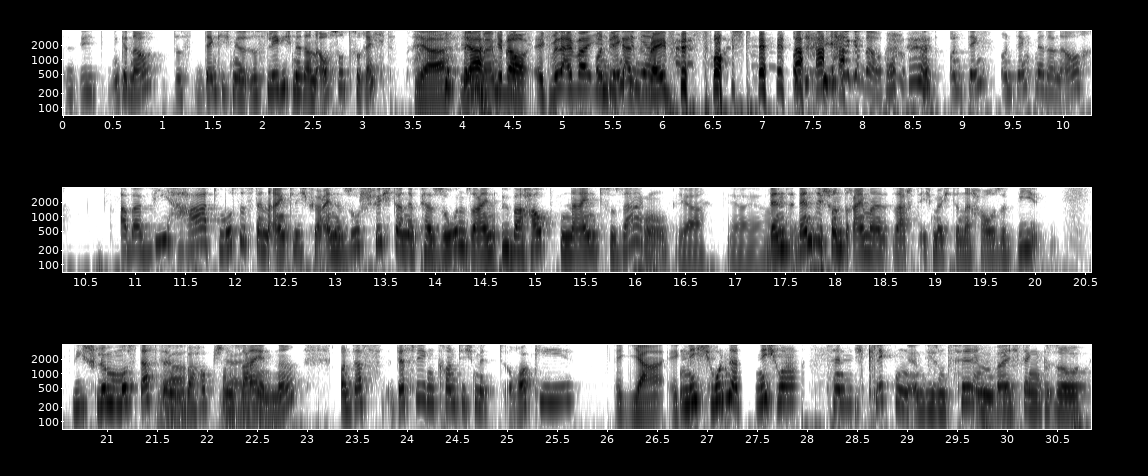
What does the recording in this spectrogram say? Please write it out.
genau, das denke ich mir, das lege ich mir dann auch so zurecht. Ja, ja, genau. Kopf. Ich will einfach ihn nicht als mir, Rapist vorstellen. Und, ja, genau. Und, und denk, und denk mir dann auch, aber wie hart muss es denn eigentlich für eine so schüchterne Person sein, überhaupt Nein zu sagen? Ja, ja, ja. Wenn, wenn sie schon dreimal sagt, ich möchte nach Hause, wie, wie schlimm muss das denn ja, überhaupt schon ja, sein, ne? Und das, deswegen konnte ich mit Rocky ja, ich nicht hundert, nicht hundertprozentig klicken in diesem Film, weil ich, denke so,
